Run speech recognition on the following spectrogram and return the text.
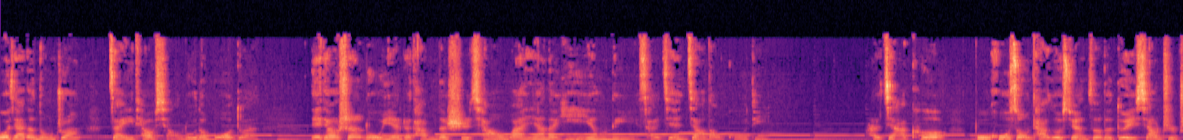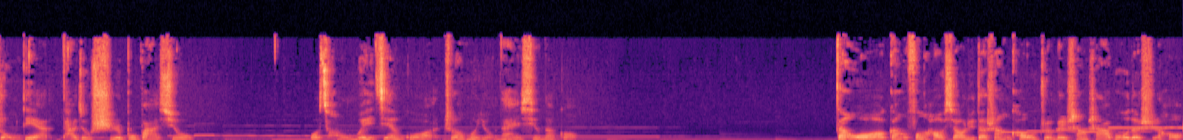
郭家的农庄在一条小路的末端，那条山路沿着他们的石墙蜿蜒了一英里，才渐降到谷底。而夹克不护送他所选择的对象至终点，他就誓不罢休。我从未见过这么有耐性的狗。当我刚缝好小驴的伤口，准备上纱布的时候，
